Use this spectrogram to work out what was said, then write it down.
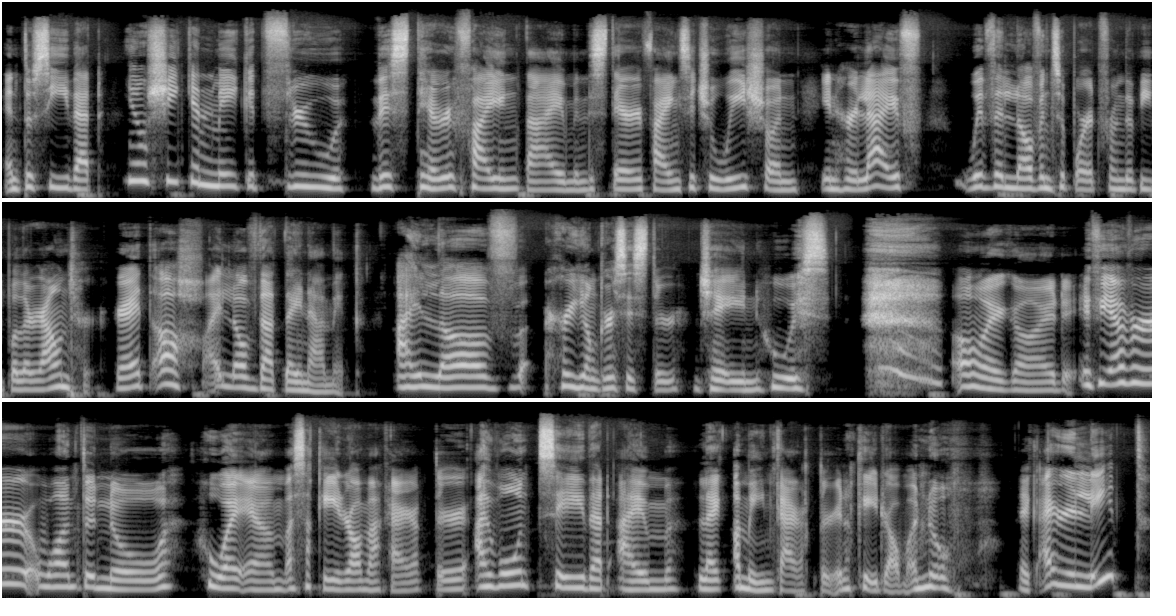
and to see that, you know, she can make it through this terrifying time and this terrifying situation in her life with the love and support from the people around her, right? Oh, I love that dynamic. I love her younger sister, Jae-in, who is, oh my god. If you ever want to know who I am as a K drama character, I won't say that I'm like a main character in a K drama. No. Like, I relate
